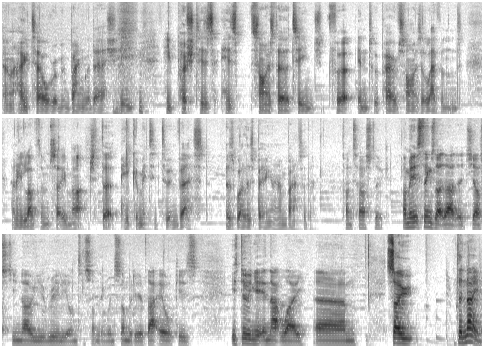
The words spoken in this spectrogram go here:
in a hotel room in Bangladesh. He, he pushed his, his size 13 foot into a pair of size 11s and he loved them so much that he committed to invest as well as being an ambassador. Fantastic. I mean, it's things like that that just you know you're really onto something when somebody of that ilk is is doing it in that way. Um, so the name,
